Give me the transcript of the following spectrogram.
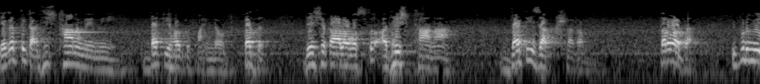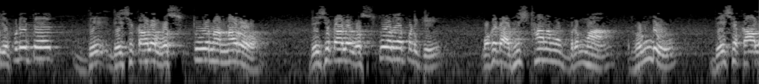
జగత్తుకి అధిష్టానమేమి? That you have to find out తత్. దేశకాల వస్తు అధిష్టాన. దట్ ఈజ్ అక్షరం. తర్వాత ఇప్పుడు మీరు ఎప్పుడైతే దే దేశకాల వస్తువు అని అన్నారో దేశకాల వస్తు అనేప్పటికీ ఒకటి అధిష్టానము బ్రహ్మ రెండు దేశకాల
